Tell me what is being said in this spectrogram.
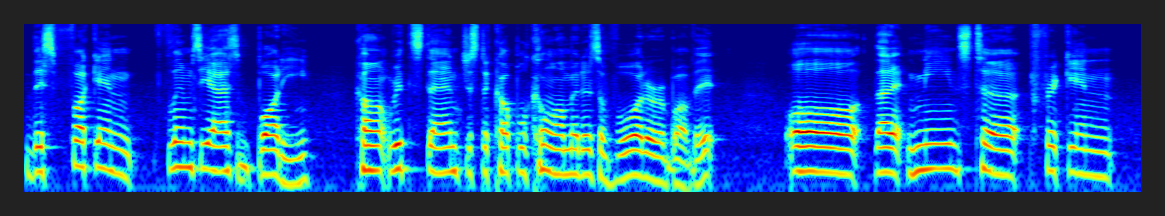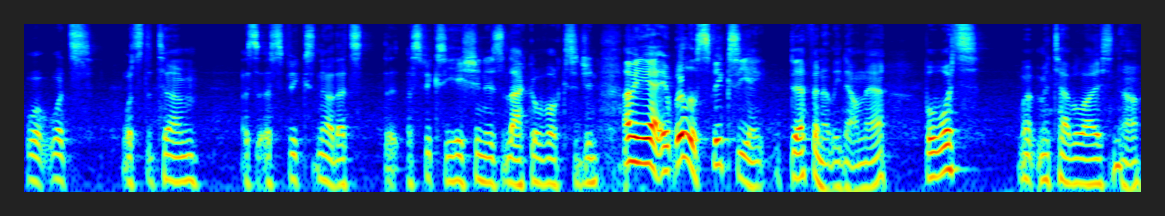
this fucking flimsy ass body can't withstand just a couple kilometers of water above it, or that it needs to freaking what what's what's the term? As fix? no, that's the asphyxiation is lack of oxygen. I mean, yeah, it will asphyxiate definitely down there, but what's what metabolize? No,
